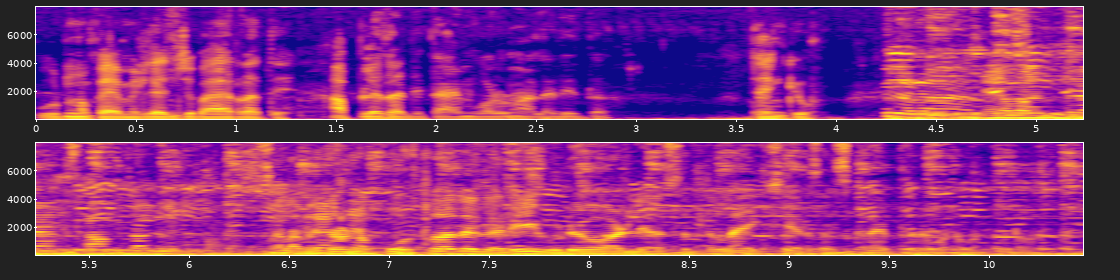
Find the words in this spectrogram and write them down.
पूर्ण फॅमिली यांची बाहेर राहते. आपल्यासाठी टाईम काढून आले तिथं. थँक्यू चला मित्रांनो पोहोचलो आता घरी. व्हिडिओ वाढले असेल तर लाईक शेअर सबस्क्राईब करा. पटापट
